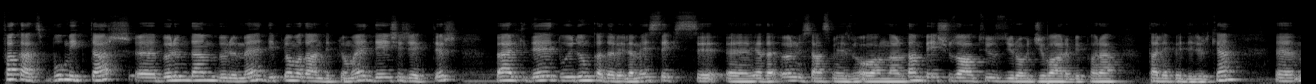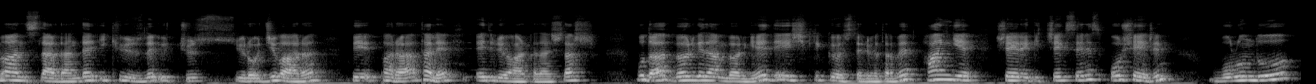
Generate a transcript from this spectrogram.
Fakat bu miktar e, bölümden bölüme, diplomadan diplomaya değişecektir. Belki de duyduğum kadarıyla meslek e, ya da ön lisans mezunu olanlardan 500-600 euro civarı bir para talep edilirken e, mühendislerden de 200 ile 300 euro civarı bir para talep ediliyor arkadaşlar. Bu da bölgeden bölgeye değişiklik gösteriyor tabi. Hangi şehre gidecekseniz o şehrin bulunduğu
